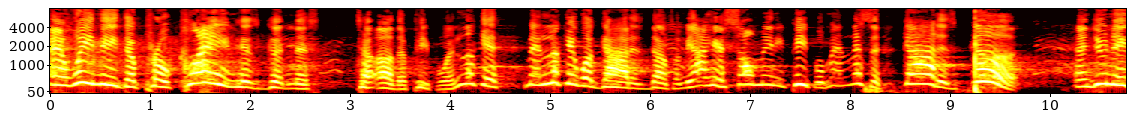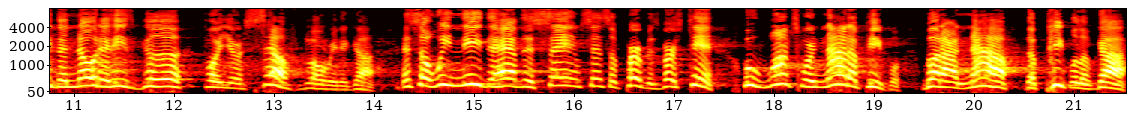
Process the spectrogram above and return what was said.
And we need to proclaim his goodness to other people. And look at, man, look at what God has done for me. I hear so many people, man, listen, God is good. And you need to know that he's good for yourself. Glory to God. And so we need to have this same sense of purpose. Verse 10 who once were not a people, but are now the people of God.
